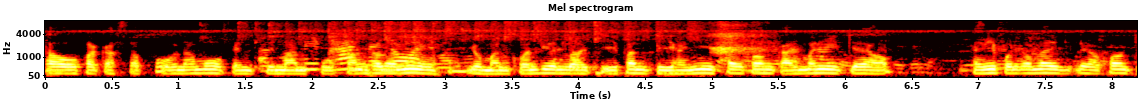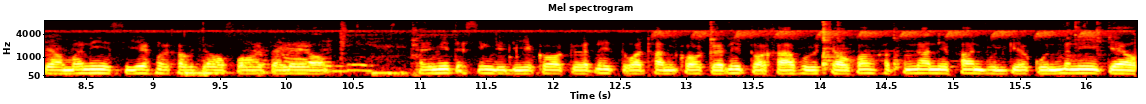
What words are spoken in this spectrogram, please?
เตาพระกัสสะโพนะโมเป็นที่มันผูกพังธรณีอยู่มันควรเดือนลอยปีพันปีให้มีไข่ข้องไก่มณีแก้ว ให้มีผลกำไรแล้วข้องแก้วมณีเสียเมื่อเขาเจ้าปล่อยไปแล้วให้มีแต่สิ่งดีๆก็เกิดในตัวทันก็เกิดในตัวข้าพระเจ้าข้องขัตนานนิพพานบุญเกียรติกุลมณีแก้ว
